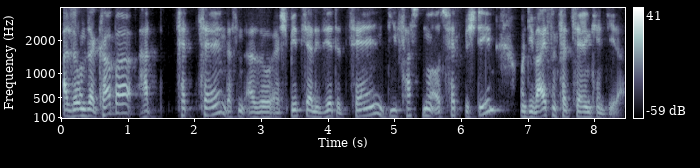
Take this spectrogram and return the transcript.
Also unser Körper hat Fettzellen, das sind also äh, spezialisierte Zellen, die fast nur aus Fett bestehen. Und die weißen Fettzellen kennt jeder.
